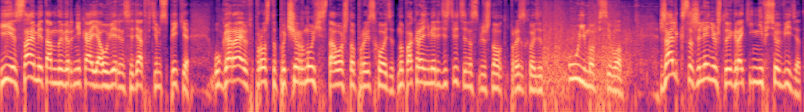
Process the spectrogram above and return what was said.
И сами там наверняка, я уверен, сидят в тимспике, угорают просто по чернухе с того, что происходит. Ну, по крайней мере, действительно смешно происходит. Уйма всего. Жаль, к сожалению, что игроки не все видят.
